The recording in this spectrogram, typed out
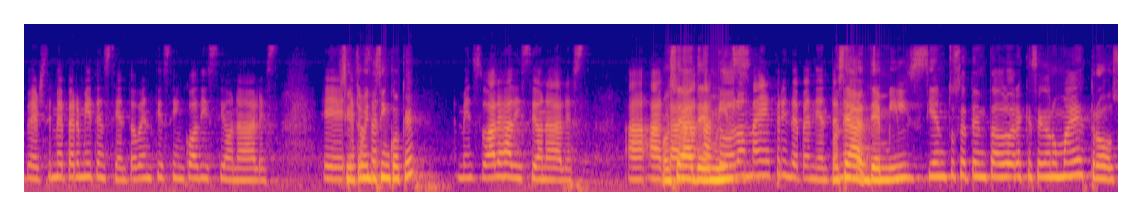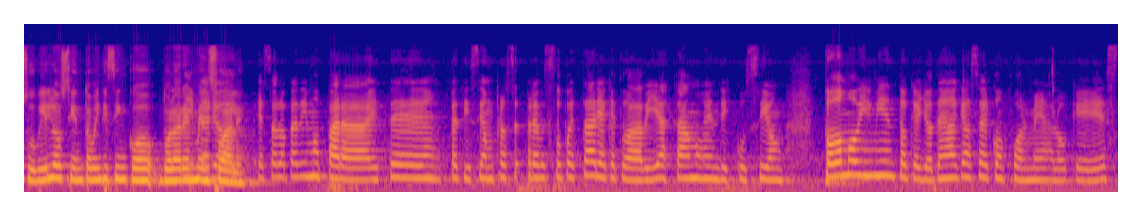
ver si me permiten 125 adicionales. ¿125 eh, qué? Mensuales adicionales a, o sea, de todos los maestros independientemente. O sea, de 1.170 dólares que se gana un maestro, subir los 125 dólares mensuales. Eso lo pedimos para esta petición presupuestaria que todavía estamos en discusión. Todo movimiento que yo tenga que hacer conforme a lo que es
